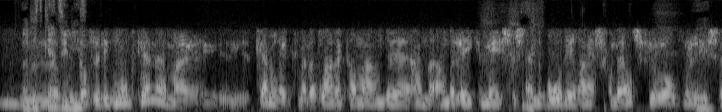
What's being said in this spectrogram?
Nou, dat kent u niet. Dat wil ik niet ontkennen, maar eh, kennelijk. Maar dat laat ik dan aan de, aan de, aan de rekenmeesters en de beoordelaars van de Elsevier over. Is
